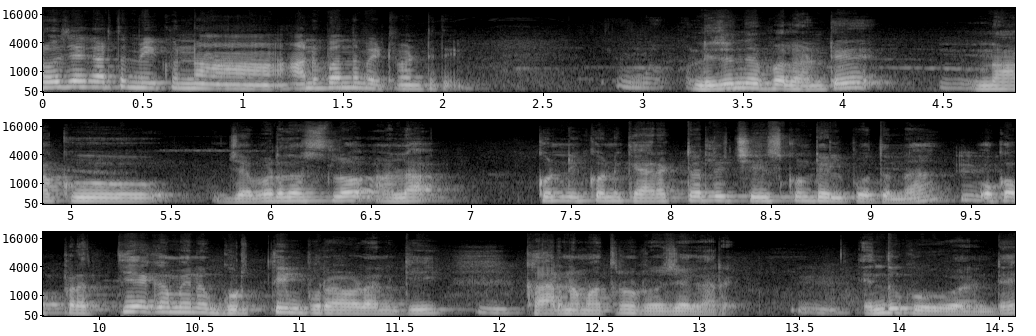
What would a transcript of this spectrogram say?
రోజా గారితో మీకున్న అనుబంధం ఎటువంటిది? నిజం చెప్పాలంటే నాకు జబర్దస్త్లో అలా కొన్ని కొన్ని క్యారెక్టర్లు చేసుకుంటూ వెళ్ళిపోతున్నా ఒక ప్రత్యేకమైన గుర్తింపు రావడానికి కారణం మాత్రం రోజా గారే. ఎందుకు అంటే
